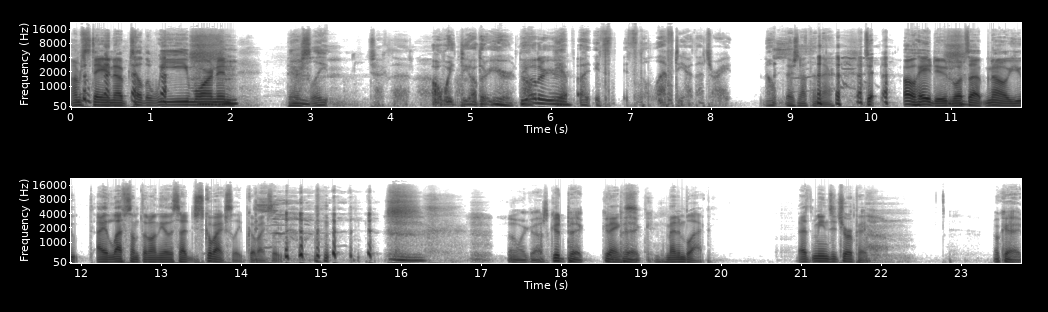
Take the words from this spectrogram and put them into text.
I'm staying up till the wee morning. They're asleep. Oh wait, the other ear. The other ear. Yeah, uh, it's it's the left ear. That's right. Nope, there's nothing there. Oh, hey, dude, what's up? No, you. I left something on the other side. Just go back to sleep. Go back to sleep. Oh my gosh, good pick. Good Thanks. pick. Men in Black. That means it's your pick. Okay.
